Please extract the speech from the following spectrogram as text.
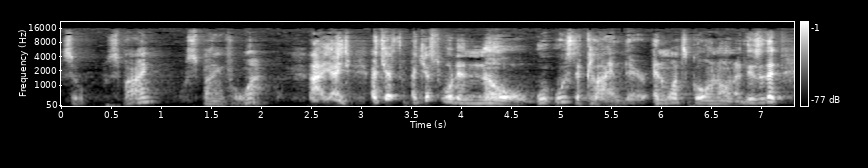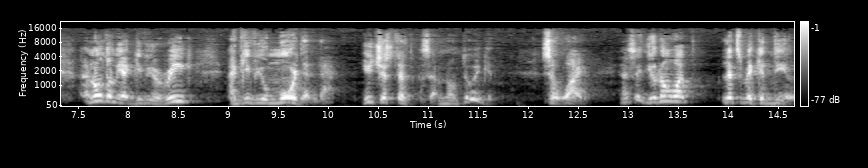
So spying? Spying for what? I, I, I just I just want to know who, who's the client there and what's going on and this and that. And not only I give you a ring, I give you more than that. You just have to say, I'm not doing it. So why? And I said, you know what? Let's make a deal.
